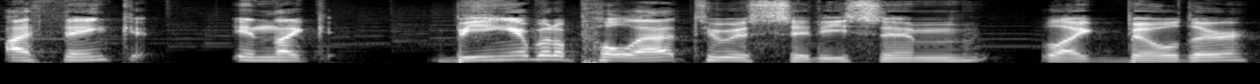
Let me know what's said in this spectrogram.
I think in like being able to pull out to a city sim like builder,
